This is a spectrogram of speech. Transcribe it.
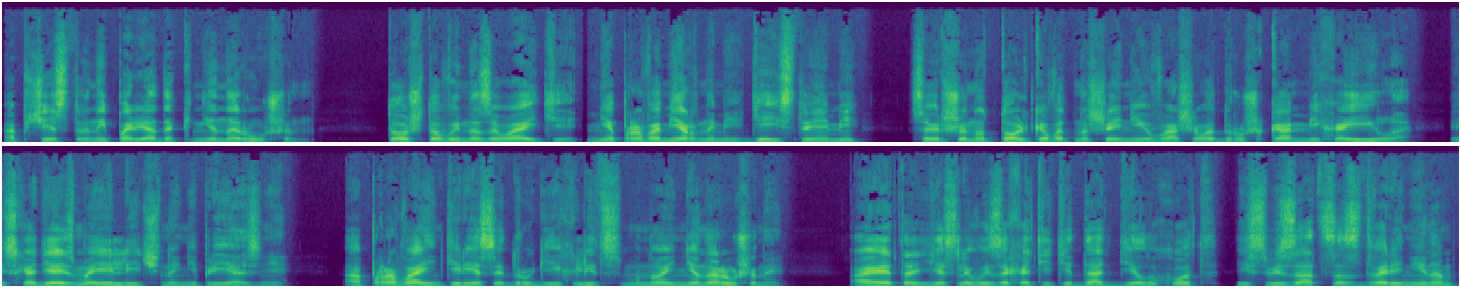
общественный порядок не нарушен. То, что вы называете неправомерными действиями, совершено только в отношении вашего дружка Михаила, исходя из моей личной неприязни, а права и интересы других лиц мной не нарушены. А это, если вы захотите дать делу ход и связаться с дворянином,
